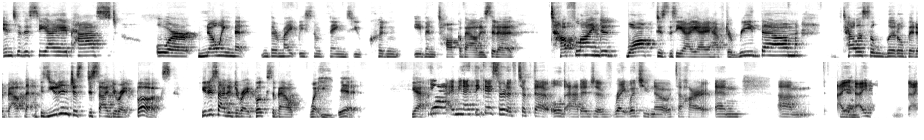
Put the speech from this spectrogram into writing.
into the CIA past or knowing that there might be some things you couldn't even talk about? Is it a tough line to walk? Does the CIA have to read them? Tell us a little bit about that because you didn't just decide to write books. You decided to write books about what you did. Yeah. Yeah. I mean, I think I sort of took that old adage of write what you know to heart. And um, yeah. I, I,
